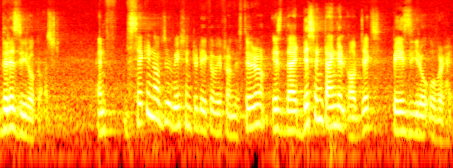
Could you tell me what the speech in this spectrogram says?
there is zero cost. And the second observation to take away from this theorem is that disentangled objects pay zero overhead.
